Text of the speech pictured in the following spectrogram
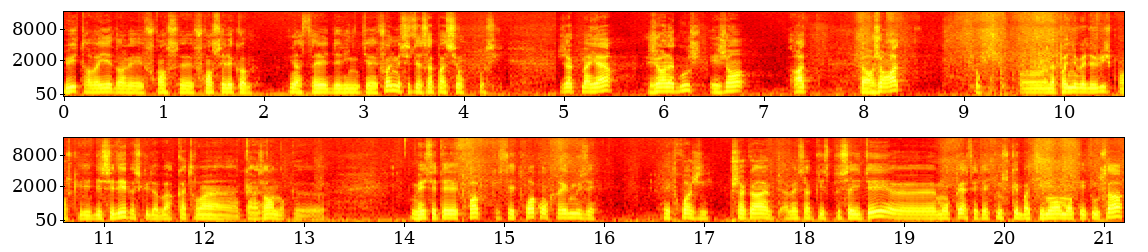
Lui, il travaillait dans les France, France Télécom. Il installait des lignes téléphone, mais c'était sa passion aussi. Jacques Maillard, Jean Lagouche et Jean Rat. Alors Jean Rat, on n'a pas de nouvelles de lui, je pense qu'il est décédé parce qu'il doit avoir 95 ans. Donc, euh, Mais c'était les trois, les trois qui ont créé le musée. Les trois J. Chacun avait sa petite spécialité. Euh, mon père, c'était tout ce qui est bâtiment, monter tout ça.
